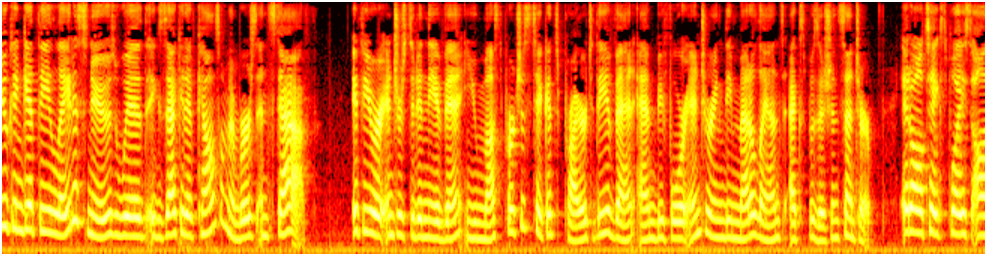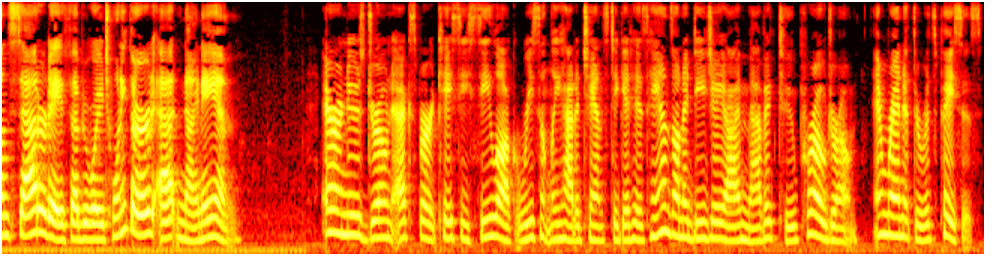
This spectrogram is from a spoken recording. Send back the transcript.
You can get the latest news with executive council members and staff. If you are interested in the event, you must purchase tickets prior to the event and before entering the Meadowlands Exposition Center. It all takes place on Saturday, February 23rd at 9 a.m. Aero News drone expert KC Sealock recently had a chance to get his hands on a DJI Mavic 2 Pro drone and ran it through its paces.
